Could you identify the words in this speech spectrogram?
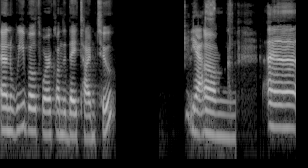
And we both work on the daytime too. Yes. Um, Uh,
